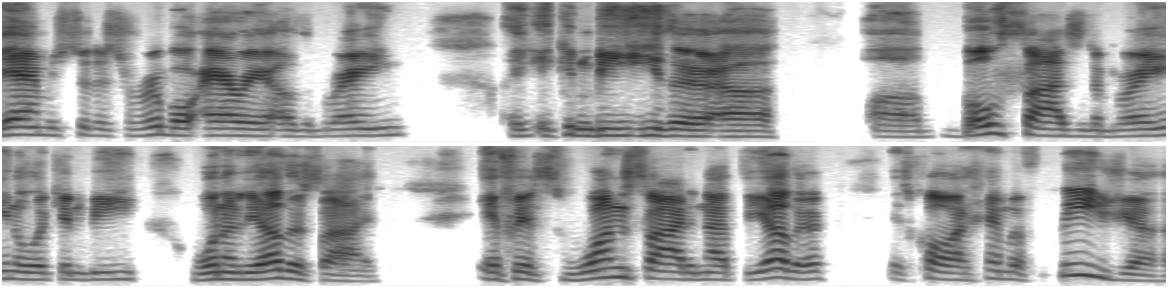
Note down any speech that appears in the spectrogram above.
damage to the cerebral area of the brain. It, it can be either uh, uh, both sides of the brain, or it can be one or the other side. If it's one side and not the other, it's called hemiplegia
